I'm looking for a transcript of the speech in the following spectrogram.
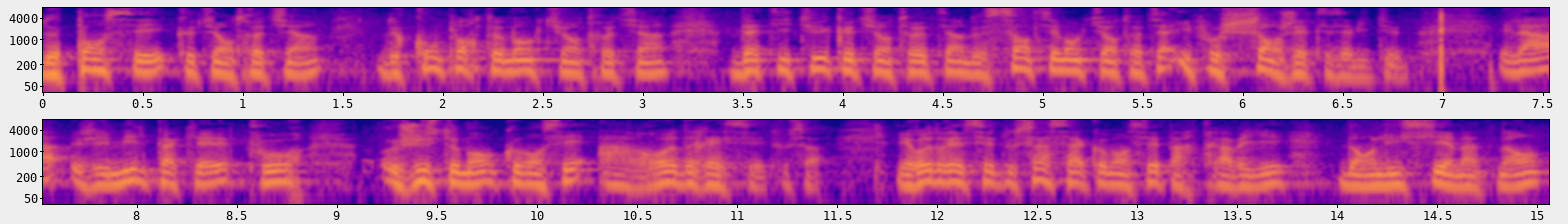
de pensées que tu entretiens, de comportements que tu entretiens, d'attitudes que tu entretiens, de sentiments que tu entretiens. Il faut changer tes habitudes. Et là, j'ai mis le paquet pour justement commencer à redresser tout ça. Et redresser tout ça, ça a commencé par travailler dans l'ici et maintenant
